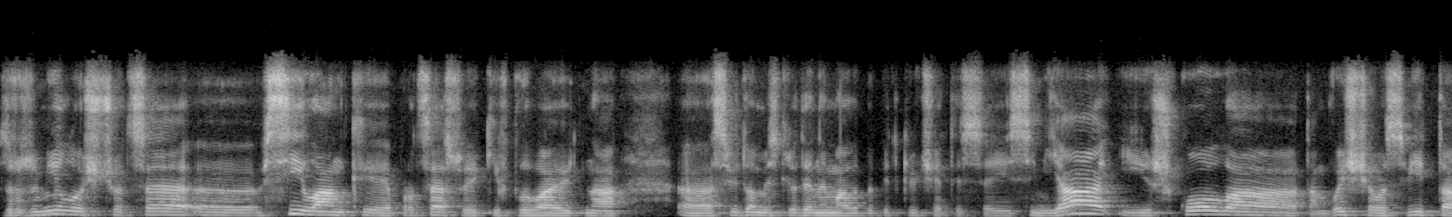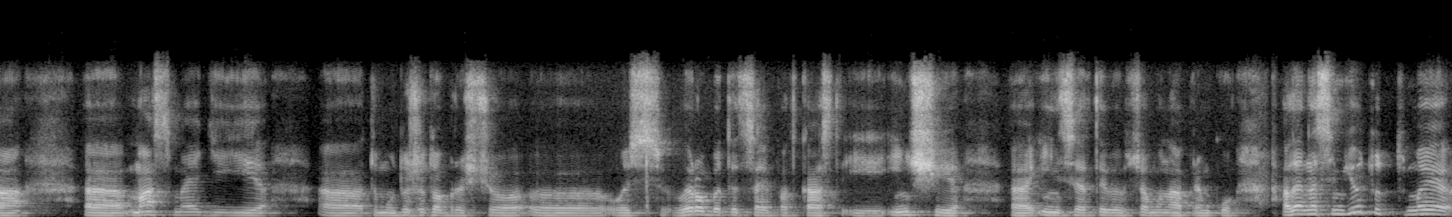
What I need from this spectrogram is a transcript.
Зрозуміло, що це всі ланки процесу, які впливають на свідомість людини, мали би підключитися. І сім'я, і школа, там вища освіта, мас-медії. Тому дуже добре, що е, ось ви робите цей подкаст і інші е, ініціативи в цьому напрямку. Але на сім'ю тут ми е,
